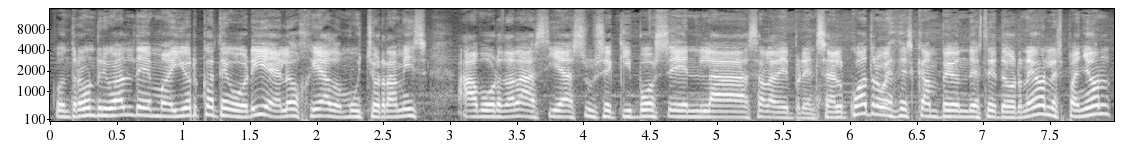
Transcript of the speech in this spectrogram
contra un rival de mayor categoría. Elogiado mucho Ramis a Bordalás y a sus equipos en la sala de prensa. El cuatro veces campeón de este torneo, el español,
